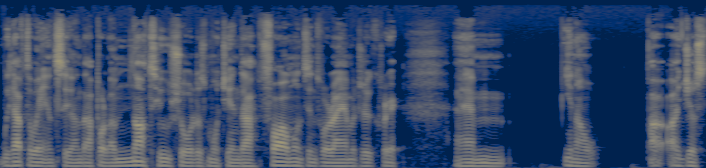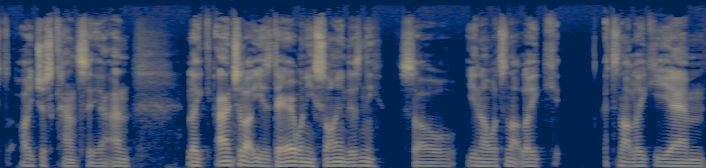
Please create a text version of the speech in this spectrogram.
we'll have to wait and see on that. But I'm not too sure there's much in that. Four months into a Real Madrid career, um, you know, I, I just I just can't see it. And like Ancelotti is there when he signed, isn't he? So you know, it's not like it's not like he um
